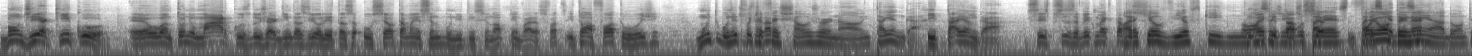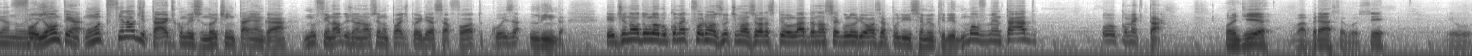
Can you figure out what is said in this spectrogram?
Bom dia, Kiko. É o Antônio Marcos do Jardim das Violetas. O céu tá amanhecendo bonito em Sinop, tem várias fotos. Então a foto hoje muito bonito. Foi tirado... fechar o jornal em Itaiangá. Itaiangá. Vocês precisam ver como é que estava A hora que eu vi, eu fiquei, nossa, Como é que gente, tava parece, Foi parece ontem, que é né? desenhado né? ontem à noite. Foi ontem, ontem, final de tarde, começo de noite em Itaiangá. No final do jornal você não pode perder essa foto, coisa linda. Edinaldo Lobo, como é que foram as últimas horas pelo lado da nossa gloriosa polícia, meu querido? Movimentado ou como é que tá? Bom dia, um abraço a você, eu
